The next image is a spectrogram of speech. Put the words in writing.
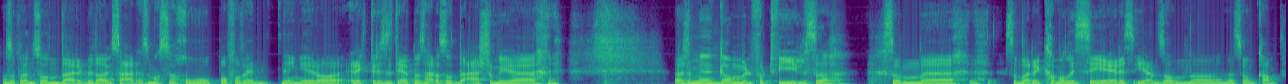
altså På en sånn derbydag så er det så masse håp og forventninger og elektrisitet, men så er det, så, det er så mye det er så mye gammel fortvilelse som, eh, som bare kanaliseres i en sånn, en sånn kamp.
